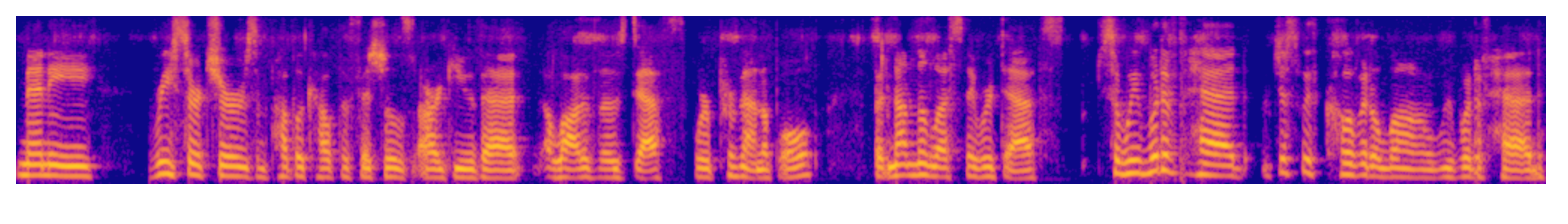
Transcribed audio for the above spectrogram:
Many researchers and public health officials argue that a lot of those deaths were preventable, but nonetheless, they were deaths. So we would have had, just with COVID alone, we would have had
